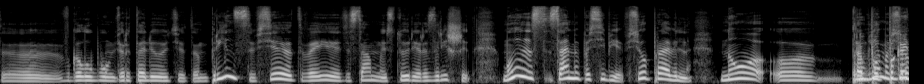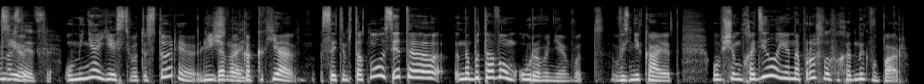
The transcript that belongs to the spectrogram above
э, в голубом вертолете там принц и все твои эти самые истории разрешит. Мы сами по себе, все правильно, но э, проблема ну, погоди, остается. У меня есть вот история лично, как, как я с этим столкнулась. Это на бытовом уровне вот возникает. В общем, ходила я на прошлых выходных в бар.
